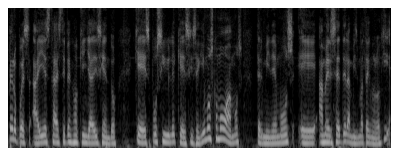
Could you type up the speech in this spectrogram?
pero pues ahí está Stephen Hawking ya diciendo que es posible que si seguimos como vamos, terminemos eh, a merced de la misma tecnología.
